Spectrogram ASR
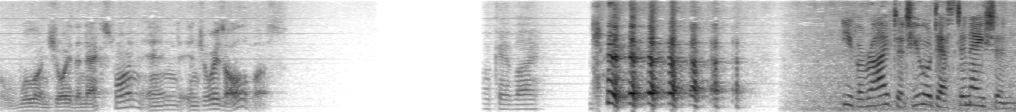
We'll enjoy the next one and enjoys all of us. Okay, bye. You've arrived at your destination.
